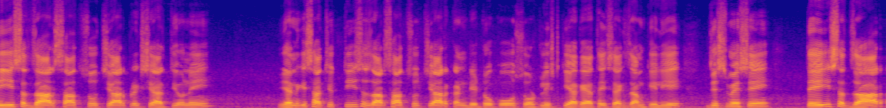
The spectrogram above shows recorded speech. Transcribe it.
तीस हज़ार सात सौ चार परीक्षार्थियों ने, यानी कि साथियों, तीस हज़ार सात सौ चार कैंडिडेटों को शॉर्टलिस्ट किया गया था इस एग्ज़ाम के लिए, जिसमें से तेईस हज़ार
